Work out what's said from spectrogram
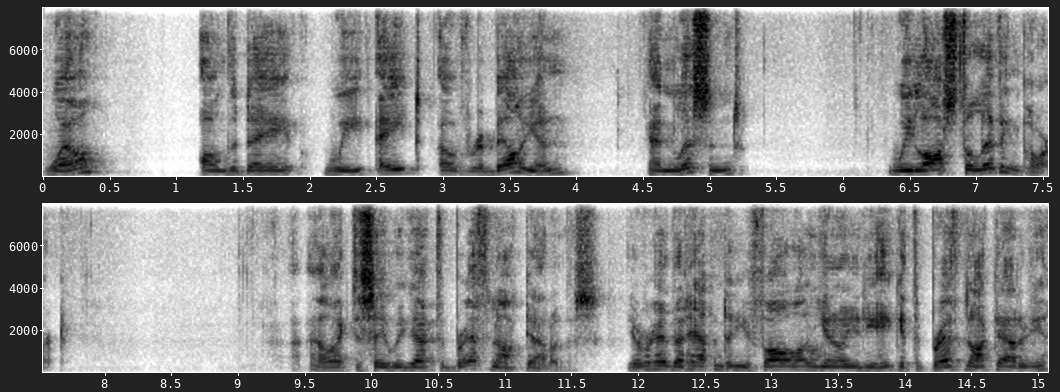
Well, on the day we ate of rebellion and listened, we lost the living part. I like to say we got the breath knocked out of us. You ever had that happen to you? Fall on, you know, you get the breath knocked out of you.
